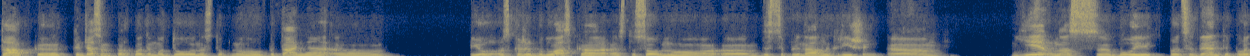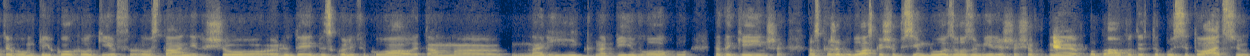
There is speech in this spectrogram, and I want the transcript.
Так, е, тим часом переходимо до наступного питання. Е, Юр, розкажи, будь ласка, е, стосовно дисциплінарних рішень. Є у нас були прецеденти протягом кількох років останніх, що людей дискваліфікували там на рік, на півроку та таке інше. Розкажи, будь ласка, щоб всім було зрозуміліше, щоб не потрапити в таку ситуацію,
